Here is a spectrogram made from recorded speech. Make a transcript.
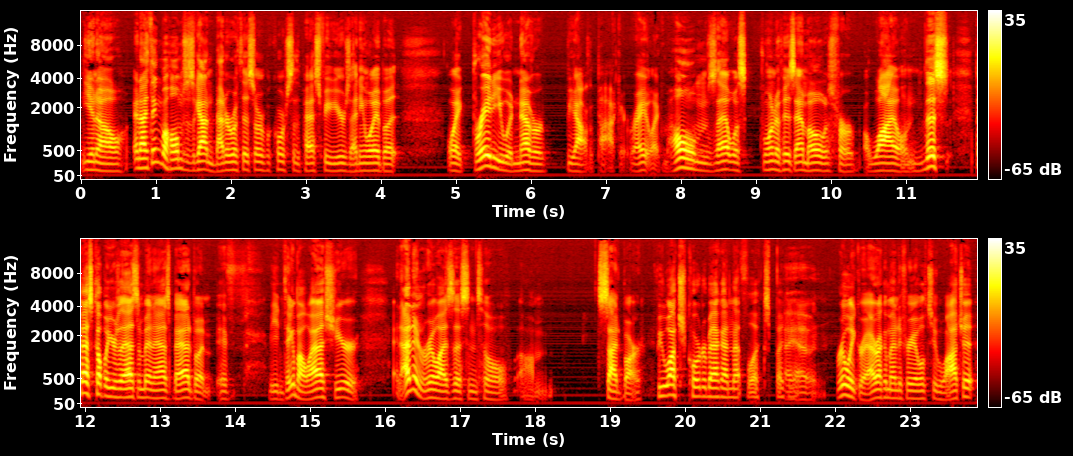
you know, and I think Mahomes has gotten better with this over the course of the past few years anyway, but like Brady would never be out of the pocket, right? Like Mahomes, that was one of his MOs for a while. And this past couple years it hasn't been as bad, but if you think about last year, and I didn't realize this until um, sidebar. Have you watched Quarterback on Netflix? By I haven't. really great. I recommend if you're able to watch it.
